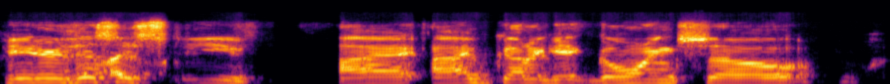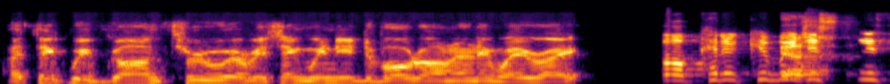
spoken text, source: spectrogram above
Peter, this is Steve. I, I've got to get going, so I think we've gone through everything we need to vote on anyway, right? Well, could, it- could we Yes. just, just-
